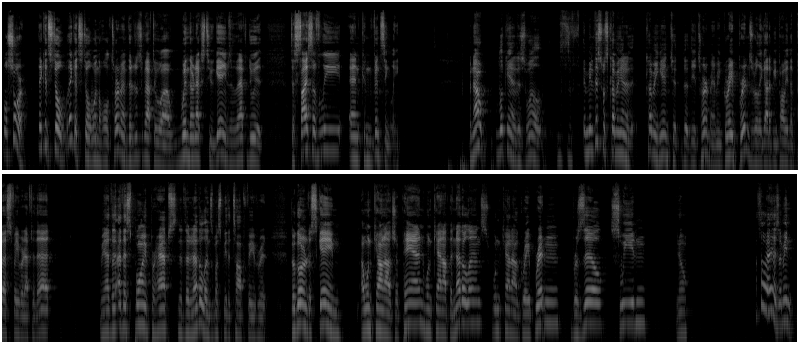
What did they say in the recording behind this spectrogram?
Well, sure, they could still they could still win the whole tournament. They're just gonna have to uh, win their next two games, and they have to do it decisively and convincingly. But now looking at it as well, I mean, this was coming in coming into the, the tournament. I mean, Great Britain's really got to be probably the best favorite after that. I mean, at, the, at this point, perhaps the, the Netherlands must be the top favorite. But going into this game, I wouldn't count out Japan, wouldn't count out the Netherlands, wouldn't count out Great Britain, Brazil, Sweden. You know, that's all it is. I mean,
